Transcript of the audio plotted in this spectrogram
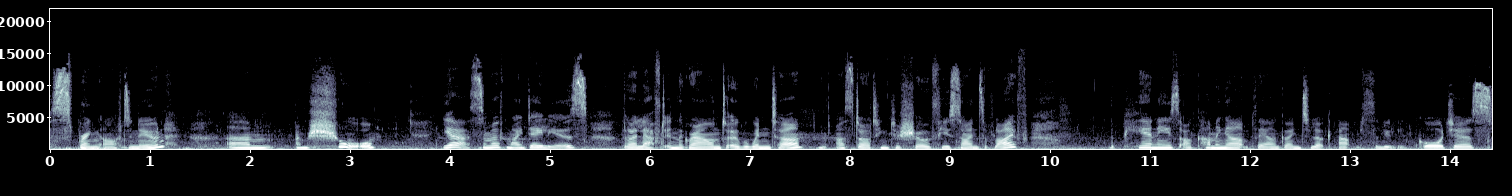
spring afternoon. Um, I'm sure, yeah, some of my dahlias that I left in the ground over winter are starting to show a few signs of life. The peonies are coming up. They are going to look absolutely gorgeous.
